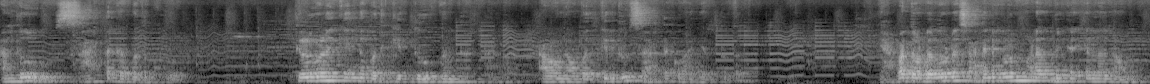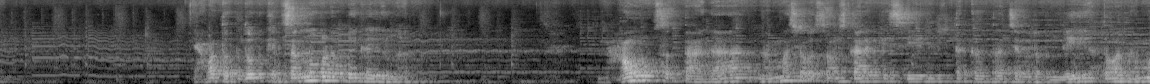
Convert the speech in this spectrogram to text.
ಅದು ಸಾರ್ಥಕ ಬದುಕು ತಿಳುವಳಿಕೆಯಿಂದ ಬದುಕಿದ್ದು ಅಂತ. ಅವಾಗ ನಾವು ಬದುಕಿದ್ದು ಸಾರ್ಥಕವಾಗಿರ್ತದೆ ಯಾವ ದೊಡ್ಡ ದೊಡ್ಡ ಸಾಧನೆಗಳು ಮಾಡೋದು ಬೇಕಾಗಿಲ್ಲ ನಾವು ಯಾವ ದೊಡ್ಡ ದೊಡ್ಡ ಕೆಲಸನೂ ಮಾಡೋದು ಬೇಕಾಗಿಲ್ಲ ನಾವು ಸತ್ತಾಗ ನಮ್ಮ ಶವ ಸಂಸ್ಕಾರಕ್ಕೆ ಸೇರಿರ್ತಕ್ಕಂಥ ಜನರಲ್ಲಿ ಅಥವಾ ನಮ್ಮ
